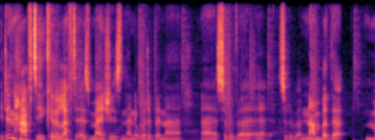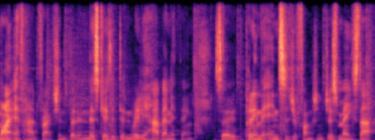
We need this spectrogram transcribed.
It didn't have to, it could have left it as measures and then it would have been a, a sort of a, a, sort of a number that might have had fractions, but in this case, it didn't really have anything. So putting the integer function just makes that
